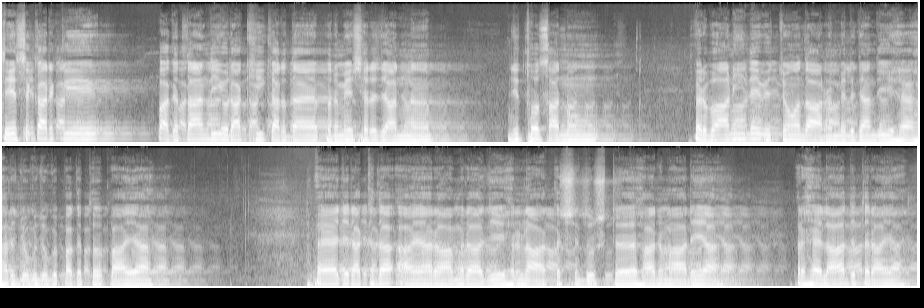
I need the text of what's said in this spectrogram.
ਤੇ ਇਸ ਕਰਕੇ ਭਗਤਾਂ ਦੀ ਉਹ ਰਾਖੀ ਕਰਦਾ ਹੈ ਪਰਮੇਸ਼ਰ ਜਨ, ਜਿੱਥੋਂ ਸਾਨੂੰ ਗੁਰਬਾਣੀ ਦੇ ਵਿੱਚੋਂ ਆਧਾਰਨ ਮਿਲ ਜਾਂਦੀ ਹੈ, ਹਰ ਯੁਗ ਯੁਗ ਭਗਤ ਪਾਇਆ। ਪੈਜ ਰੱਖਦਾ ਆਇਆ RAM ਰਾਜੇ, ਹਰਨਾਕਸ਼ ਦੁਸ਼ਟ ਹਰ ਮਾਰਿਆ, ਪ੍ਰਹਿਲਾਦ ਤਰਾਇਆ।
